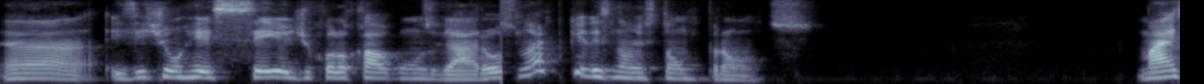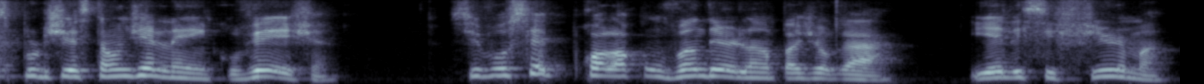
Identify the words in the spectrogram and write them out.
uh, existe um receio de colocar alguns garotos, não é porque eles não estão prontos, mas por gestão de elenco. Veja, se você coloca um Vanderlan para jogar e ele se firma,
